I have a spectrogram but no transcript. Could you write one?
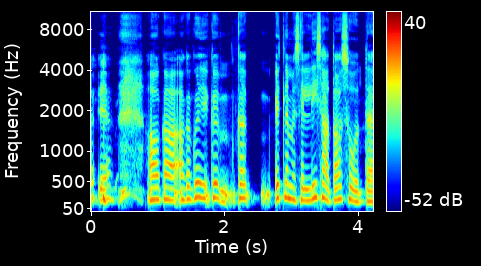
jah. aga, aga kui, kui ka ütleme, see lisatasude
